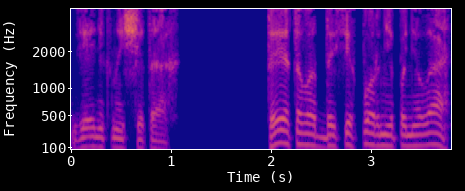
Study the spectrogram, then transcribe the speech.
денег на счетах. Ты этого до сих пор не поняла?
